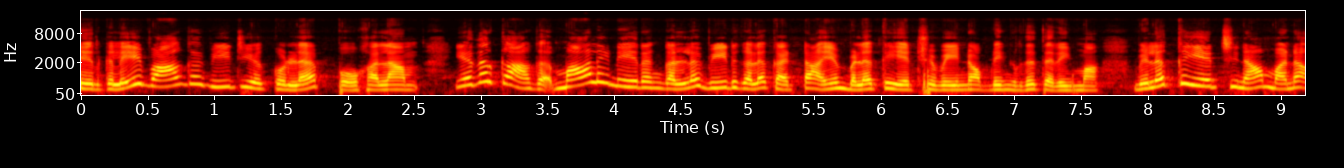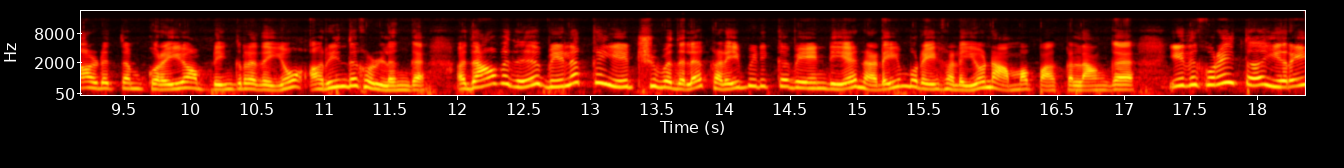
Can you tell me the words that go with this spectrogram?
நேர்களே வாங்க வீடியோக்குள்ளே போகலாம். எதற்காக? மாலை நேரங்களில் வீடுகளை கட்டாயம் விளக்கு ஏற்ற வேண்டும் அப்படிங்கிறது தெரியுமா? விளக்கு ஏற்றினா மன அழுத்தம் குறையும் அப்படிங்கிறதையும் அறிந்து கொள்ளுங்க. அதாவது விளக்கு ஏற்றுவதில் கடைபிடிக்க வேண்டிய நடைமுறைகளையும் நாம் பார்க்கலாங்க. இது குறித்து இறை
